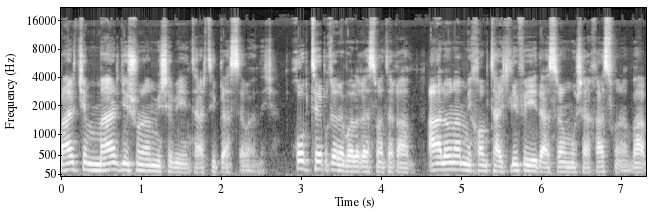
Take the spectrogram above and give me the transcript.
بلکه مرگشون هم میشه به این ترتیب دستبندی کرد. خب طبق روال قسمت قبل الانم می‌خوام تکلیف یه دسته رو مشخص کنم و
